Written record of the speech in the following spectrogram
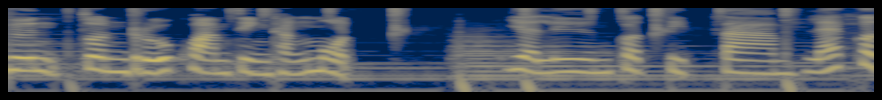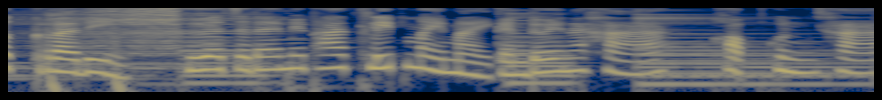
ขึ้นจนรู้ความจริงทั้งหมด อย่าลืมกดติดตามและกดกระดิ่ง เพื่อจะได้ไม่พลาดคลิปใหม่ ๆ กันด้วยนะคะ ขอบคุณค่ะ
